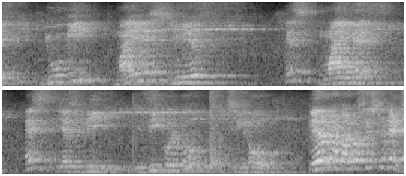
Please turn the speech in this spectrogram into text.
fv uv minus uf yes minus yes is equal to 0. Clear or not all of you students?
